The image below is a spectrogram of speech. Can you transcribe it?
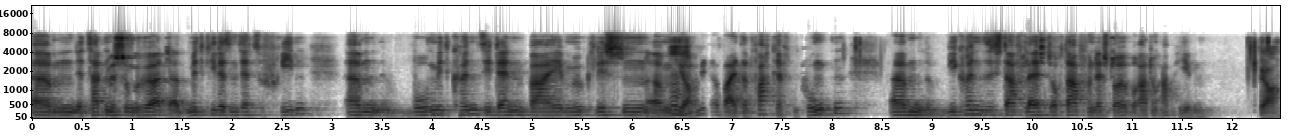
Ähm, jetzt hatten wir schon gehört, äh, Mitglieder sind sehr zufrieden. Ähm, womit können Sie denn bei möglichen ähm, mhm. ja, Mitarbeitern, Fachkräften punkten? Ähm, wie können Sie sich da vielleicht auch da von der Steuerberatung abheben? Ja,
